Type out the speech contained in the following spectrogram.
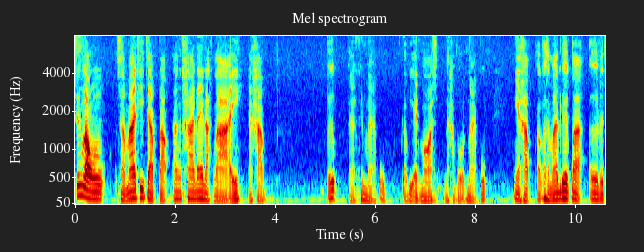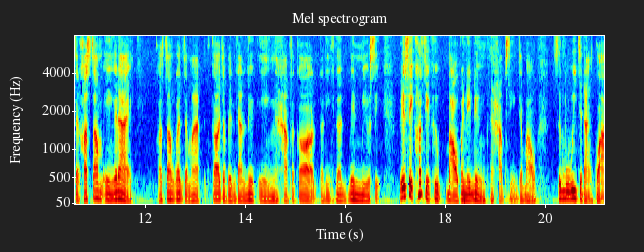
ซึ่งเราสามารถที่จะปรับตั้งค่าได้หลากหลายนะครับปุ๊บอะขึ้นมาปุ๊บเรา b Atmos นะครับโหลดมาปุ๊บเนี่ยครับเราก็สามารถเลือกว่าเออเราจะ custom เองก็ได้ custom ก็จะมาก็จะเป็นการเลือกเองนะครับ แล้วก็ตอนนี้เราเป็น music มิวสิกข้อเสียคือเบาไปนิดหนึ่งนะครับเสียงจะเบาซึ่งมูวี่จะดังกว่า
